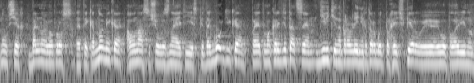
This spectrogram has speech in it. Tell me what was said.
ну, у всех больной вопрос, это экономика. А у нас еще, вы знаете, есть педагогика. Поэтому аккредитация девяти направлений, которые будут проходить в первую его половину.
